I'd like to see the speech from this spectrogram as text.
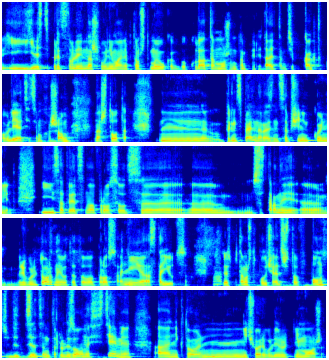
и есть представление нашего внимания, потому что мы его как бы куда-то можем там передать, там, типа, как-то повлиять этим хэшом на что-то. Принципиальной разницы вообще никакой нет. И, соответственно, вопросы вот с, э, со стороны э, регуляторной вот этого вопроса, они остаются. То есть потому что получается, что в полностью децентрализованной системе а, никто ничего регулировать не может.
